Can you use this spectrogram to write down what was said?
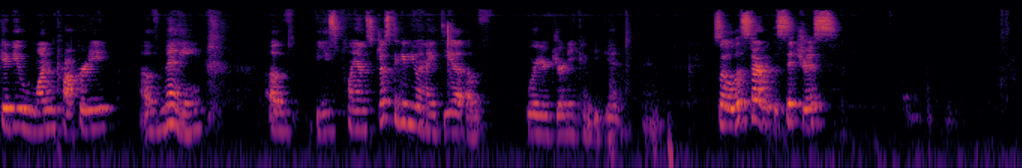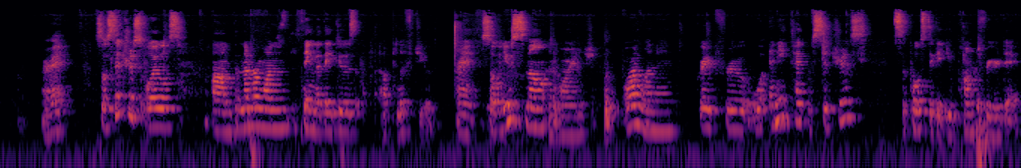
give you one property of many of these plants just to give you an idea of where your journey can begin. So let's start with the citrus. All right. So citrus oils, um, the number one thing that they do is uplift you, right? So when you smell an orange or a lemon, grapefruit, any type of citrus, supposed to get you pumped for your day.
